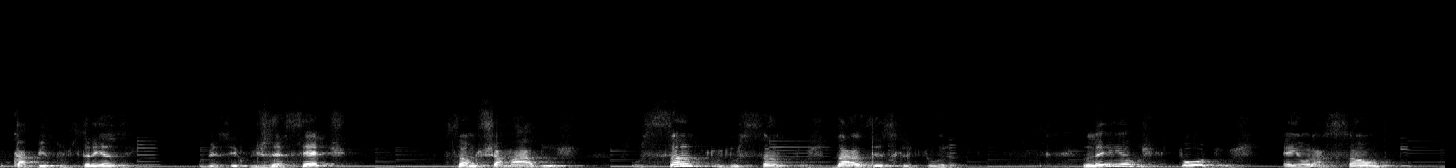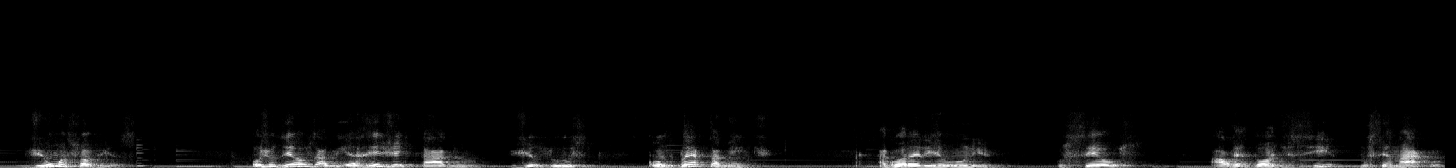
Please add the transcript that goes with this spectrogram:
O capítulo 13, o versículo 17, são chamados os santos dos santos das Escrituras. Leia-os todos em oração de uma só vez. Os judeus haviam rejeitado Jesus completamente Agora ele reúne os seus ao redor de si, no cenáculo,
